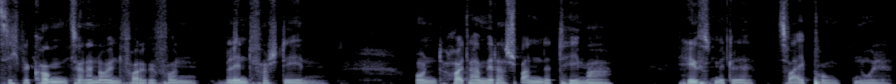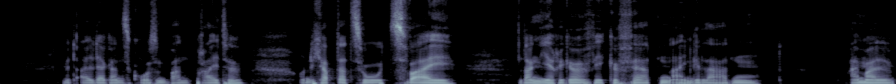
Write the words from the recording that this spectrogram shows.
Herzlich willkommen zu einer neuen Folge von Blind Verstehen. Und heute haben wir das spannende Thema Hilfsmittel 2.0 mit all der ganz großen Bandbreite. Und ich habe dazu zwei langjährige Weggefährten eingeladen. Einmal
